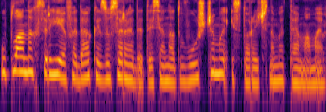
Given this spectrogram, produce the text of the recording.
У планах Сергія Федаки зосередитися над вужчими історичними темами.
